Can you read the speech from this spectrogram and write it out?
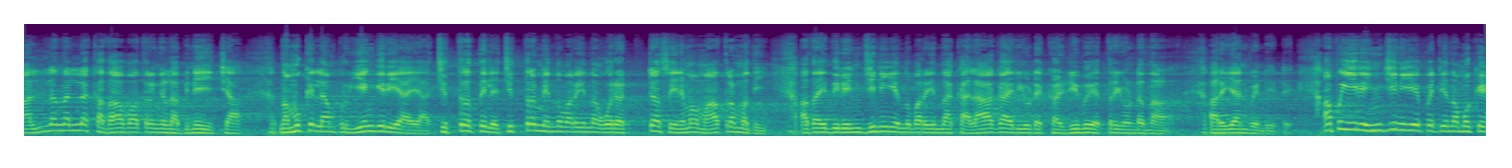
നല്ല നല്ല കഥാപാത്രങ്ങൾ അഭിനയിച്ച നമുക്കെല്ലാം പ്രിയങ്കരിയായ ചിത്രത്തിലെ ചിത്രം എന്ന് പറയുന്ന ഒരൊറ്റ സിനിമ മാത്രം മതി. അതായത് രഞ്ജിനി എന്ന് പറയുന്ന കലാകാരിയുടെ കഴിവ് എത്രയുണ്ടെന്നാണ്. അറിയാൻ വേണ്ടിയിട്ട്. അപ്പോൾ ഈ രഞ്ജിനിയെ പറ്റി നമുക്ക്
